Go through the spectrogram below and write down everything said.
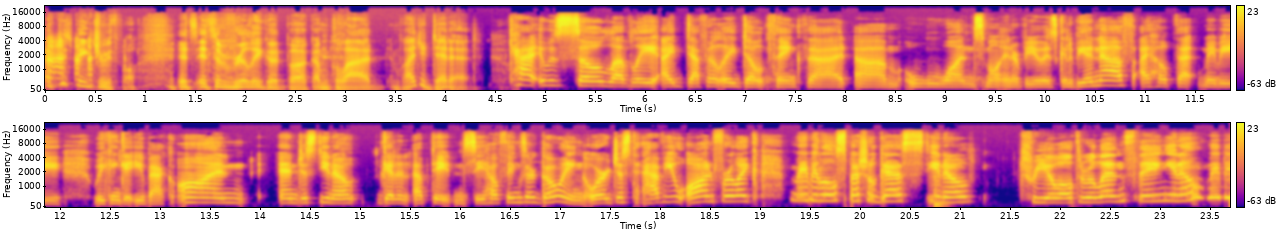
I'm just being truthful. It's it's a really good book. I'm glad I'm glad you did it. Kat, it was so lovely. I definitely don't think that um, one small interview is going to be enough. I hope that maybe we can get you back on and just, you know, get an update and see how things are going, or just have you on for like maybe a little special guest, you know, trio all through a lens thing, you know, maybe,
